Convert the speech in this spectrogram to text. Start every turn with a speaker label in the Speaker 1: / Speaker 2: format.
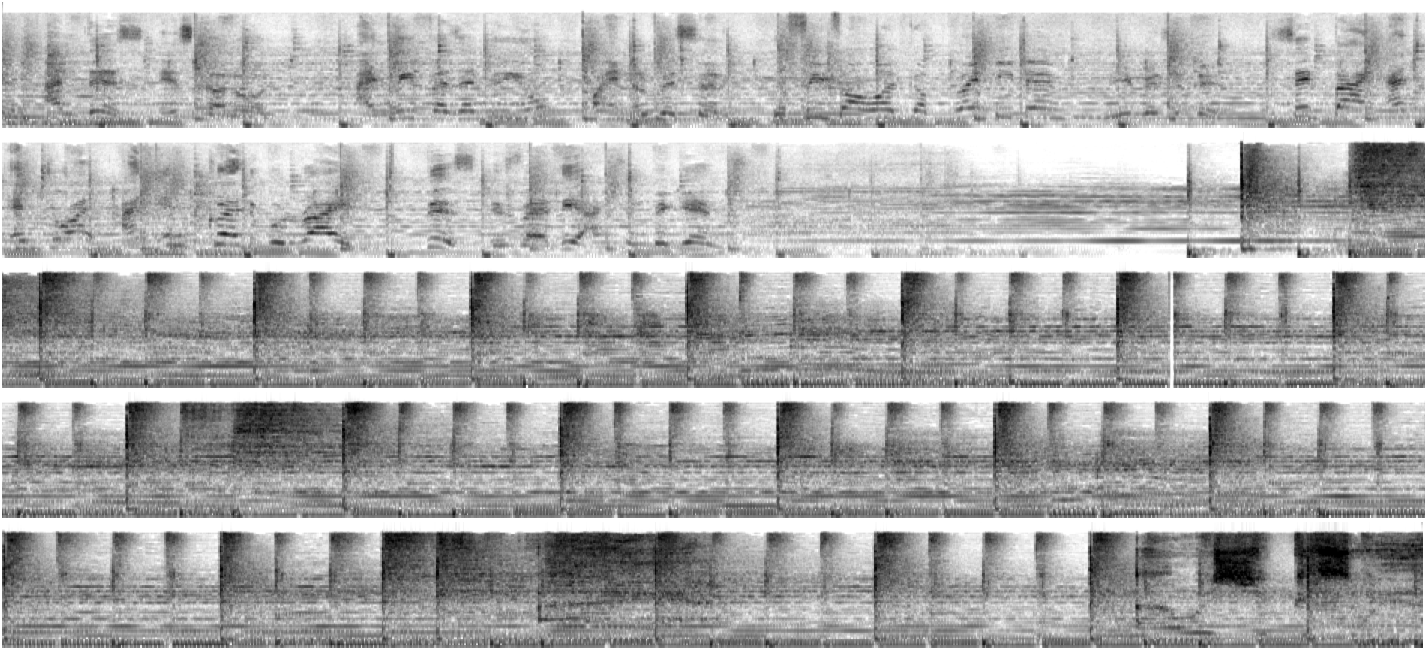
Speaker 1: And this is Kanol. And we present to you Final Whistle.
Speaker 2: The FIFA World Cup 2010 revisited.
Speaker 1: Sit back and enjoy an incredible ride. This is where the action begins. wish you could swim.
